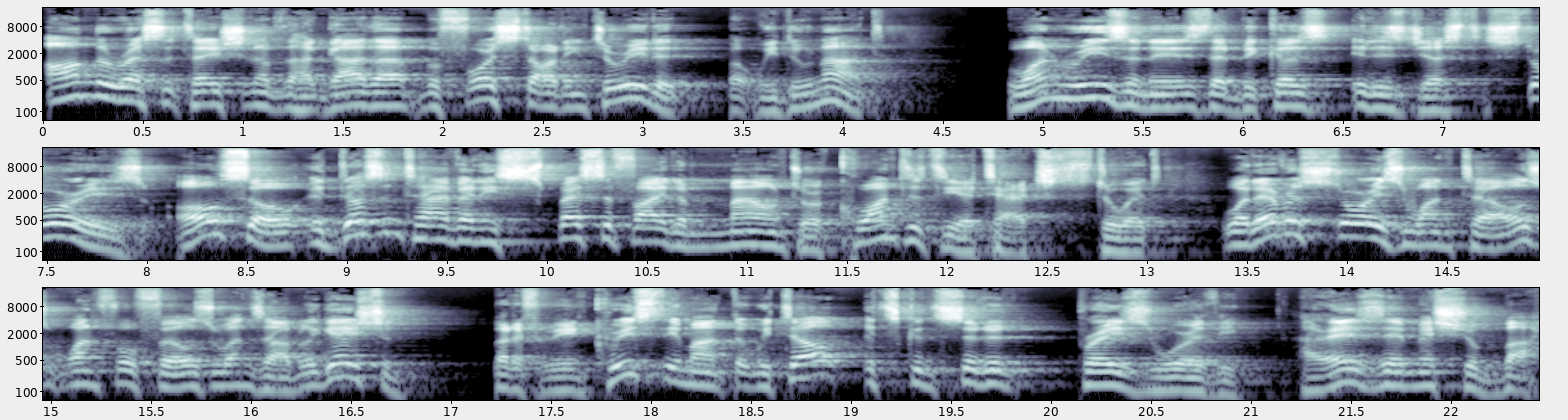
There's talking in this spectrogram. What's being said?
on the recitation of the Haggadah before starting to read it, but we do not. One reason is that because it is just stories. Also, it doesn't have any specified amount or quantity attached to it. Whatever stories one tells, one fulfills one's obligation. But if we increase the amount that we tell, it's considered praiseworthy. Hareze meshubah.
